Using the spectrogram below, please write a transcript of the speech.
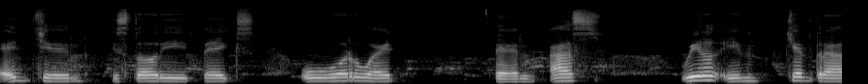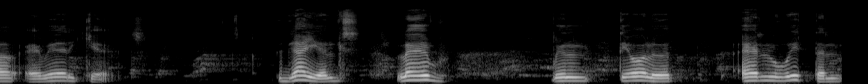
ancient history texts worldwide and as well in Central America. Giants live built and written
